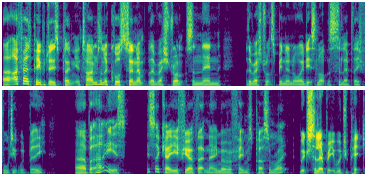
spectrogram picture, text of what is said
Uh, I've heard people do this plenty of times, and of course, turn up at the restaurants, and then the restaurant's been annoyed. It's not the celeb they thought it would be. Uh, but hey, it's it's okay if you have that name of a famous person, right? Which celebrity would you pick?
